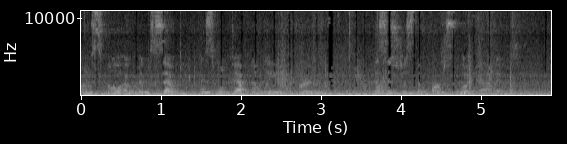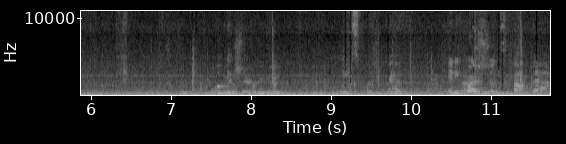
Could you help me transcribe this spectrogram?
when school opens, so this will definitely improve. This is just the first look at it. We'll get Looks there. pretty good. It Looks pretty good. Any questions about that?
